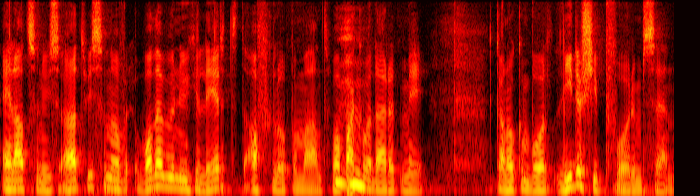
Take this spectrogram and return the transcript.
en laat ze nu eens uitwisselen over wat hebben we nu geleerd de afgelopen maand? Wat pakken we daaruit mee? Het kan ook een bijvoorbeeld leadership forums zijn,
